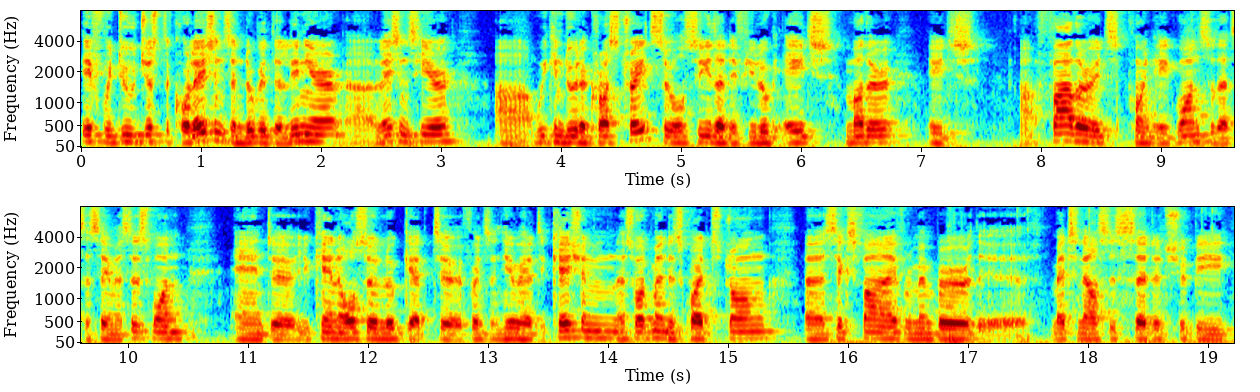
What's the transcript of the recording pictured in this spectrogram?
if we do just the correlations and look at the linear uh, relations here, uh, we can do it across traits. So we'll see that if you look age mother, age uh, father, it's 0.81. So that's the same as this one. And uh, you can also look at, uh, for instance, here we have education assortment is quite strong, uh, 6.5. Remember the meta-analysis said it should be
